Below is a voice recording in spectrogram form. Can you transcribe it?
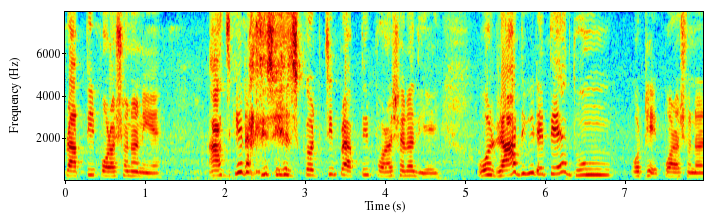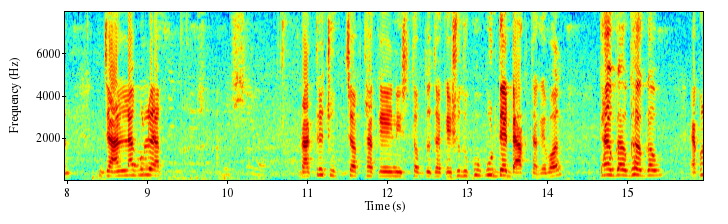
প্রাপ্তির পড়াশোনা নিয়ে। আজকে রাতে শেষ করছি প্রাপ্তির পড়াশোনা দিয়েই। ও রাত বিরেতে ধুম ওঠে পড়াশোনার। জানলাগুলো এক রাত্রে চুপচাপ থাকে, নিস্তব্ধ থাকে, শুধু কুকুরদের ডাক থাকে, বল। ঘাউ ঘাউ ঘাউ ঘাউ। এখন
